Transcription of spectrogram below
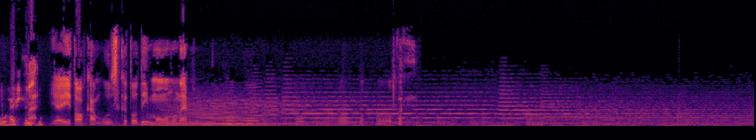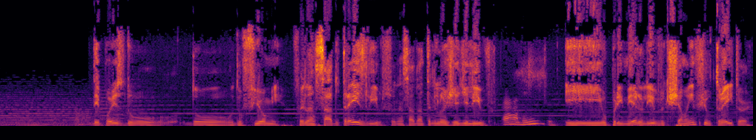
o resto Mas- do E aí toca a música toda em mono, né? Depois do, do, do filme, foi lançado três livros. Foi lançado uma trilogia de livros. Caramba. E o primeiro livro, que chama Infiltrator,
